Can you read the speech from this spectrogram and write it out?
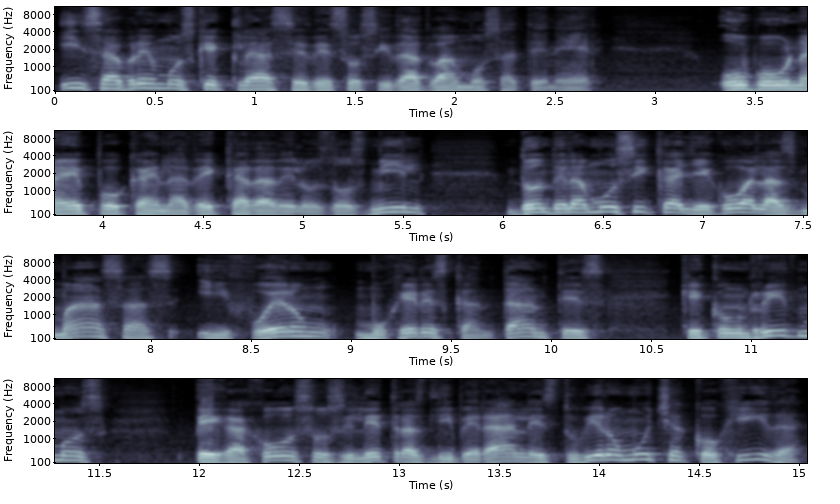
y sabremos qué clase de sociedad vamos a tener. Hubo una época en la década de los 2000 donde la música llegó a las masas y fueron mujeres cantantes que con ritmos pegajosos y letras liberales tuvieron mucha acogida.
